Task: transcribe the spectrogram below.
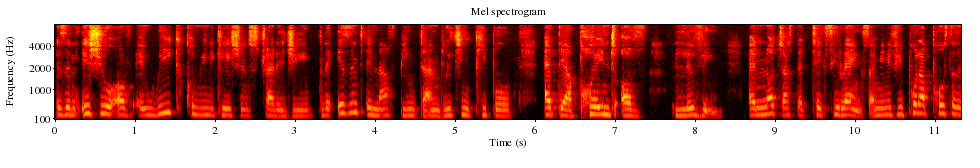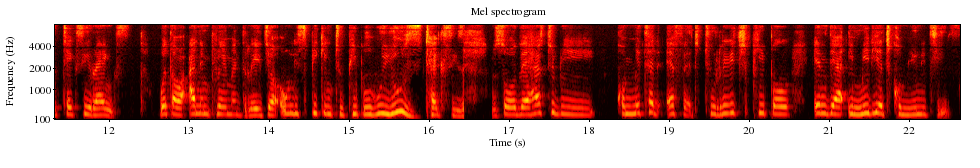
is an issue of a weak communication strategy. There isn't enough being done reaching people at their point of living and not just at taxi ranks. I mean if you put up posters at taxi ranks with our unemployment rate you're only speaking to people who use taxis. So there has to be committed effort to reach people in their immediate communities.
